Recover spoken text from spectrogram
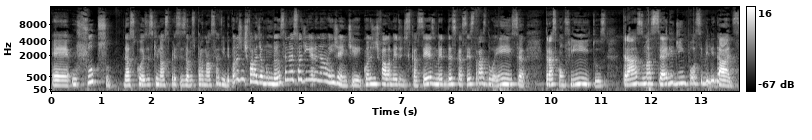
é, o fluxo das coisas que nós precisamos para nossa vida. E quando a gente fala de abundância, não é só dinheiro, não, hein, gente? E quando a gente fala medo de escassez, o medo da escassez traz doença, traz conflitos, traz uma série de impossibilidades.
